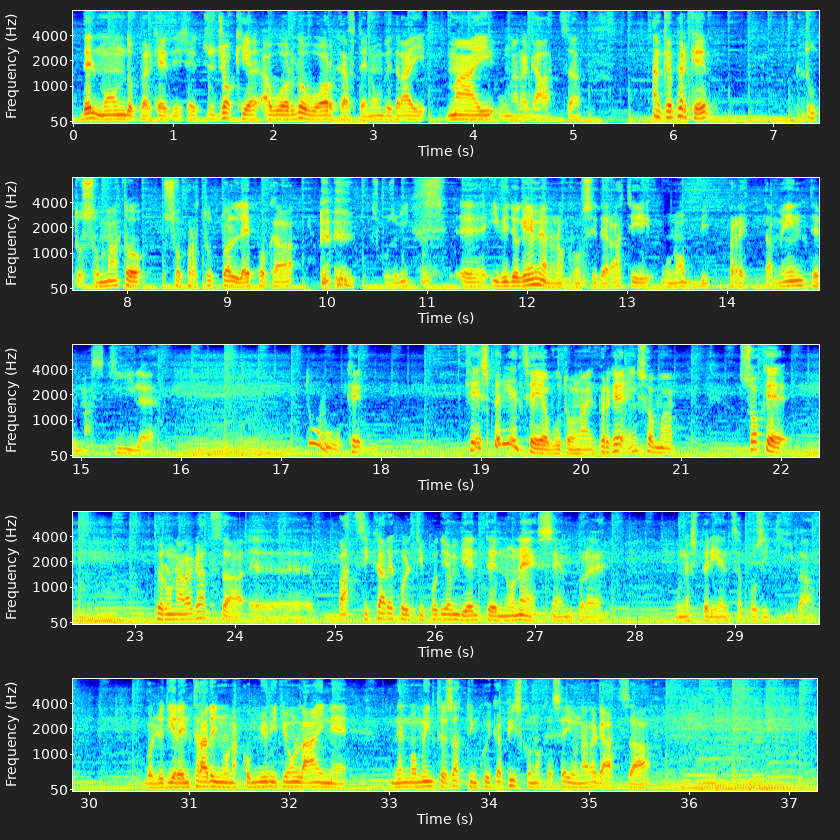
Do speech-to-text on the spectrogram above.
del mondo perché dice giochi a World of Warcraft e non vedrai mai una ragazza anche perché tutto sommato soprattutto all'epoca scusami eh, i videogame erano considerati un hobby prettamente maschile. Tu che, che esperienze hai avuto online? Perché insomma, so che per una ragazza eh, bazzicare quel tipo di ambiente non è sempre un'esperienza positiva. Voglio dire, entrare in una community online e nel momento esatto in cui capiscono che sei una ragazza,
